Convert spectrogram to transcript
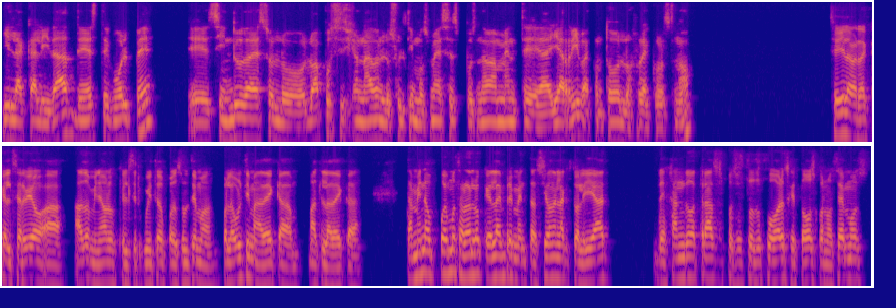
y la calidad de este golpe, eh, sin duda eso lo, lo, ha posicionado en los últimos meses, pues nuevamente ahí arriba con todos los récords, ¿no? Sí, la verdad que el serbio ha, ha dominado el circuito por, por la última década, más de la década. También podemos hablar de lo que es la implementación en la actualidad dejando atrás pues estos dos jugadores que todos conocemos,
